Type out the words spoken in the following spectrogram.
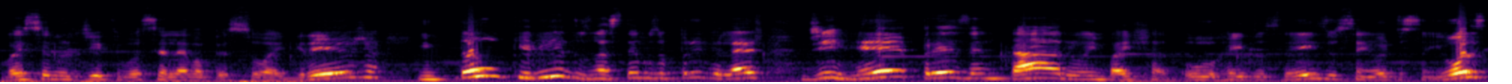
vai ser no dia que você leva a pessoa à igreja. Então, queridos, nós temos o privilégio de representar o embaixador, o Rei dos Reis e o Senhor dos Senhores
